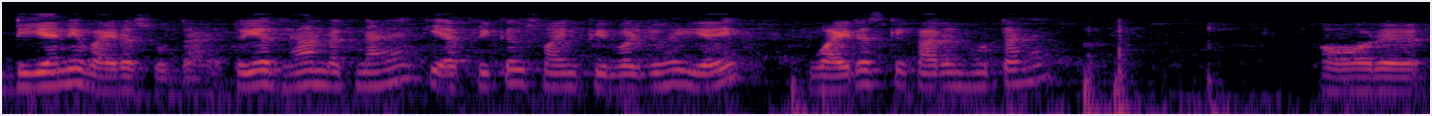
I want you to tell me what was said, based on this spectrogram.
डीएनए वायरस होता है। तो यह ध्यान रखना है कि अफ्रीकन स्वाइन फीवर जो है, यह एक वायरस के कारण होता है। और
